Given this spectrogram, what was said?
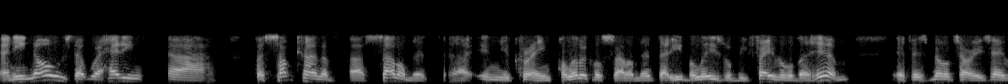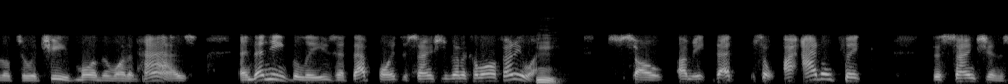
and he knows that we're heading uh, for some kind of uh, settlement uh, in Ukraine, political settlement that he believes will be favorable to him if his military is able to achieve more than what it has. And then he believes at that point the sanctions are going to come off anyway. Mm. So I mean that. So I, I don't think the sanctions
